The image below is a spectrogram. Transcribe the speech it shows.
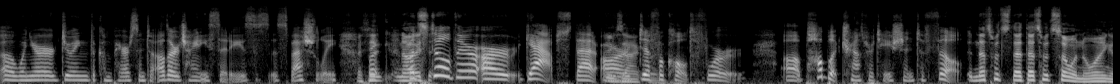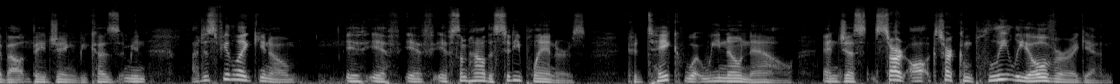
uh, when you're doing the comparison to other Chinese cities, especially. I think- but, no, but still, there are gaps that are Exactly. difficult for uh, public transportation to fill. and that's what's that that's what's so annoying about Beijing because I mean, I just feel like you know, if if if if somehow the city planners could take what we know now and just start all, start completely over again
